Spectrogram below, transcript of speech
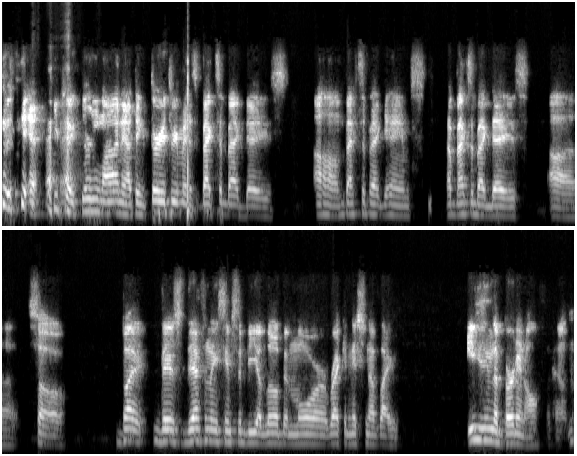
yeah, he played 39 and I think 33 minutes back to back days, um, back to back games, back to back days. Uh, so, but there's definitely seems to be a little bit more recognition of like easing the burden off of him.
